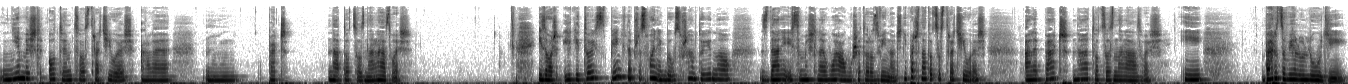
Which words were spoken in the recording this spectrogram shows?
nie myśl o tym, co straciłeś, ale mm, patrz na to, co znalazłeś. I zobacz, jakie to jest piękne przesłanie. Jakby usłyszałam to jedno zdanie i sobie myślę, wow, muszę to rozwinąć. Nie patrz na to, co straciłeś, ale patrz na to, co znalazłeś. I bardzo wielu ludzi,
